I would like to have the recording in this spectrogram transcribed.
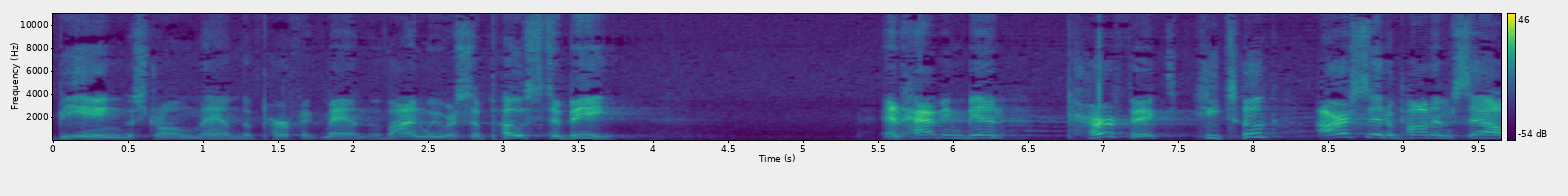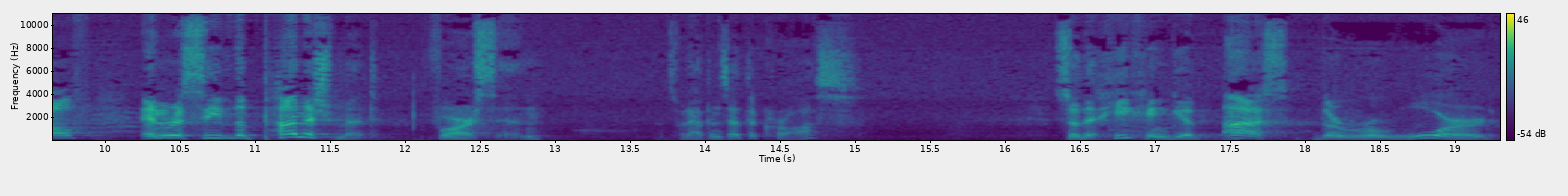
being the strong man, the perfect man, the vine we were supposed to be. And having been perfect, he took our sin upon himself and received the punishment for our sin. That's what happens at the cross. So that he can give us the reward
